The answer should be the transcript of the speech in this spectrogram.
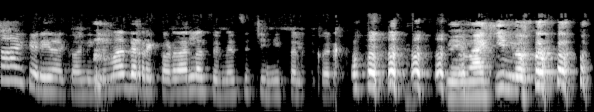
Ay, querida Connie, nomás de recordarla se me hace chinito el cuerpo. Me imagino.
